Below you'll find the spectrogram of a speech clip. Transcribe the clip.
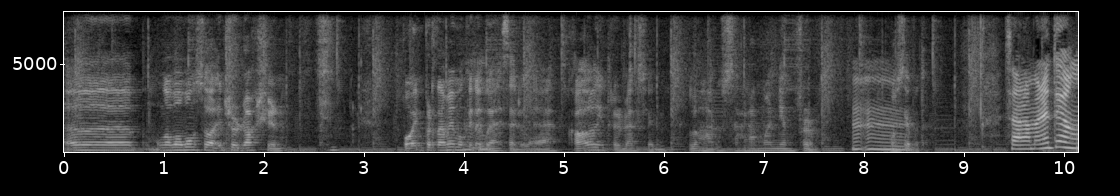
eh, ngomong-ngomong soal introduction, poin pertama yang mau kita bahas adalah kalau introduction lo harus salaman yang firm. Mm-mm. Maksudnya apa tuh? Salamannya tuh yang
